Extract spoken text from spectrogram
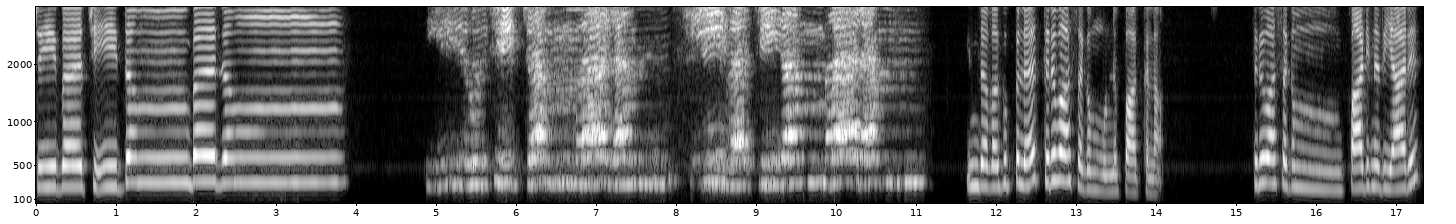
சிவசிதம்பரம். திருச்சிற்றம்பலம் சிவச்சிதம்பரம் இந்த வகுப்புல திருவாசகம் ஒண்ணு பார்க்கலாம். திருவாசகம் பாடினது யாரு?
